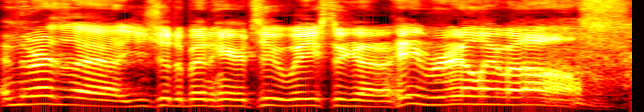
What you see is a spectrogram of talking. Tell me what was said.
And the rest of uh, you should have been here two weeks ago. He really went off.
